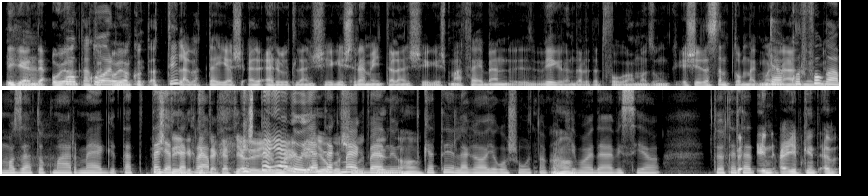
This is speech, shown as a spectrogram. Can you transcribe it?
Igen, igen de olyan, tehát, olyankor tényleg a teljes erőtlenség és reménytelenség, és már fejben végrendeletet fogalmazunk. És én ezt nem tudom megmagyarázni. De akkor fogalmazzátok már meg, tehát tegyetek és rá. És te jelöljetek meg, meg bennünket tényleg a jogosultnak, Aha. aki majd elviszi a történetet. De én egyébként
